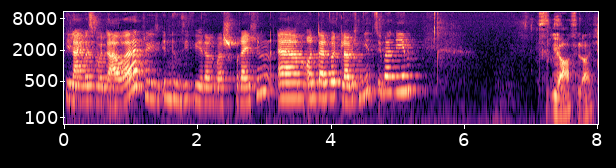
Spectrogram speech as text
wie lange das wohl dauert, wie intensiv wir darüber sprechen. Ähm, und dann wird, glaube ich, Nils übernehmen. Ja, vielleicht.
